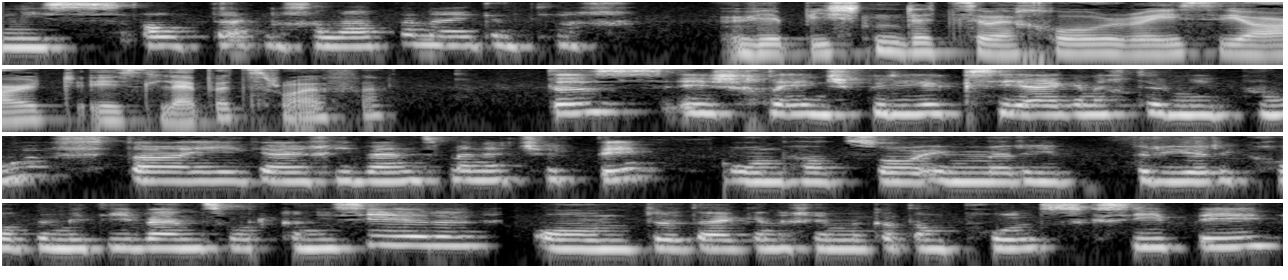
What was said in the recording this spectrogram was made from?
mein alltägliches Leben eigentlich. Wie bist du denn dazu gekommen, Race the Art ins Leben zu rufen? Das war inspiriert eigentlich durch meinen Beruf, da ich eigentlich Eventmanager bin und halt so immer in Berührung gekommen mit Events organisieren und dort eigentlich immer am Puls war.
